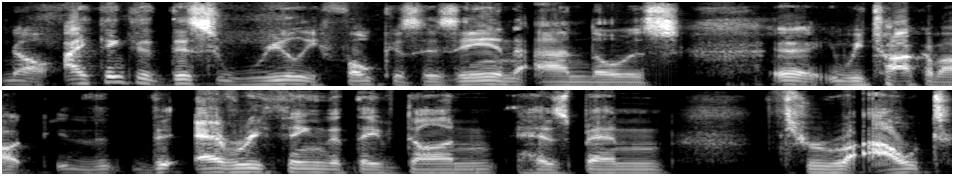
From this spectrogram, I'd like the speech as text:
No, I think that this really focuses in on those. Uh, we talk about the, the, everything that they've done has been throughout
